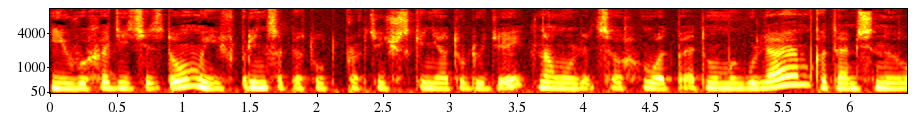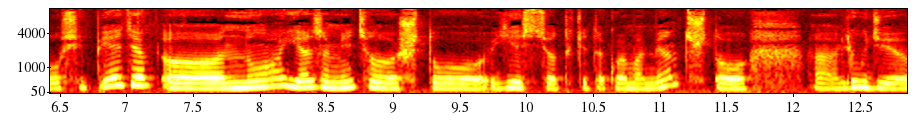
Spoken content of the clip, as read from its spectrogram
и выходить из дома, и, в принципе, тут практически нету людей на улицах, вот, поэтому мы гуляем, катаемся на велосипеде, э, но я заметила, что есть все таки такой момент, что люди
